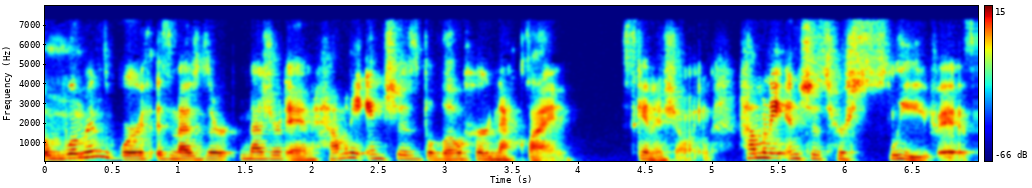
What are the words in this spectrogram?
A Mhm. woman's worth is measured measured in how many inches below her neckline skin is showing, how many inches her sleeve is,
